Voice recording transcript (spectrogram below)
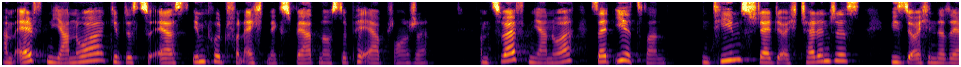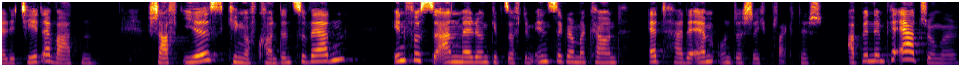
Am 11. Januar gibt es zuerst Input von echten Experten aus der PR-Branche. Am 12. Januar seid ihr dran. In Teams stellt ihr euch Challenges, wie sie euch in der Realität erwarten. Schafft ihr es, King of Content zu werden? Infos zur Anmeldung gibt's auf dem Instagram-Account hdm-praktisch. Ab in den PR-Dschungel!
